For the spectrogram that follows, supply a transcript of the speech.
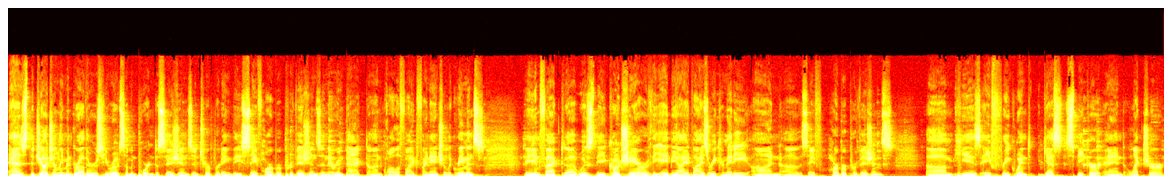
As the judge in Lehman Brothers, he wrote some important decisions interpreting the safe harbor provisions and their impact on qualified financial agreements. He, in fact, uh, was the co chair of the ABI Advisory Committee on uh, the safe harbor provisions. Um, he is a frequent guest speaker and lecturer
